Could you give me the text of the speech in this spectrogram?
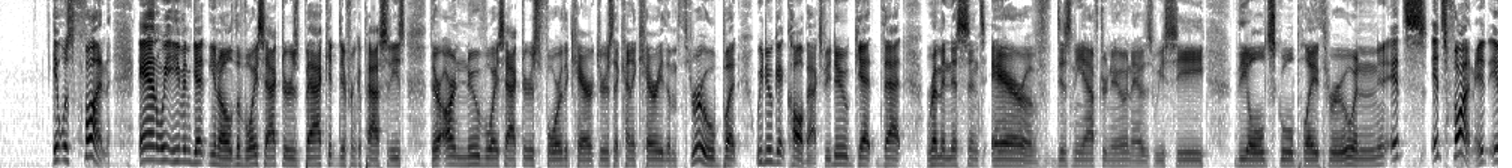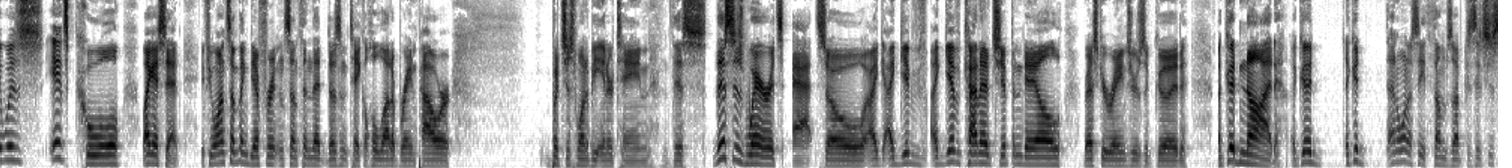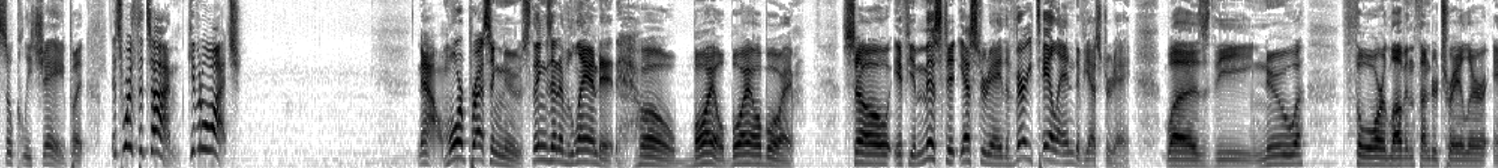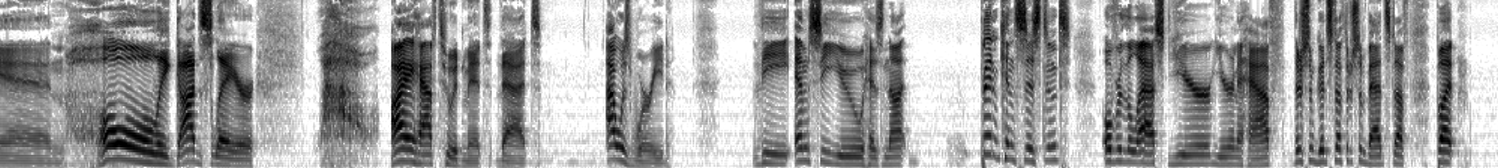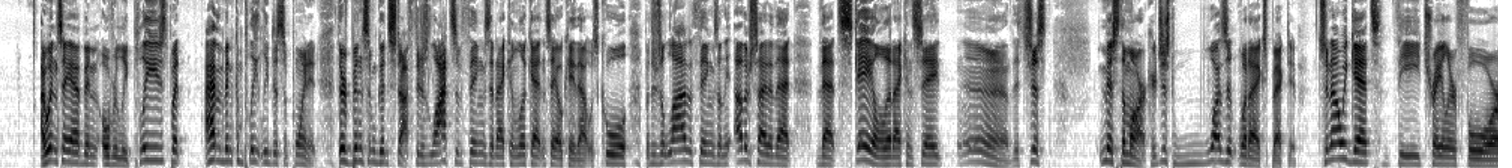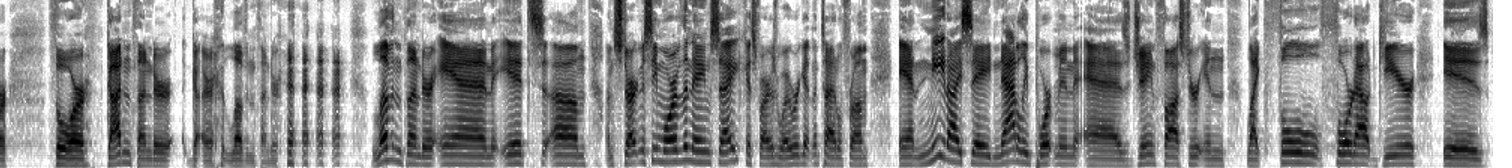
it was fun. And we even get, you know, the voice actors back at different capacities. There are new voice actors for the characters that kind of carry them through, but we do get callbacks. We do get that reminiscent air of Disney Afternoon as we see the old school playthrough and it's it's fun. It it was it's cool. Like I said, if you want something different and something that doesn't take a whole lot of brain power, but just want to be entertained. This this is where it's at. So I, I give I give kind of Chip 'n Dale Rescue Rangers a good a good nod, a good a good. I don't want to say thumbs up because it's just so cliche, but it's worth the time. Give it a watch. Now, more pressing news, things that have landed. Oh boy, oh boy, oh boy. So, if you missed it yesterday, the very tail end of yesterday was the new Thor Love and Thunder trailer, and holy Godslayer. Wow. I have to admit that I was worried. The MCU has not been consistent over the last year, year and a half. There's some good stuff, there's some bad stuff, but I wouldn't say I've been overly pleased, but I haven't been completely disappointed. There have been some good stuff. There's lots of things that I can look at and say, okay, that was cool. But there's a lot of things on the other side of that that scale that I can say, eh, it's just missed the mark. It just wasn't what I expected. So now we get the trailer for Thor, God and Thunder, or Love and Thunder, Love and Thunder, and it's um, I'm starting to see more of the namesake as far as where we're getting the title from, and need I say Natalie Portman as Jane Foster in like full Thought out gear is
